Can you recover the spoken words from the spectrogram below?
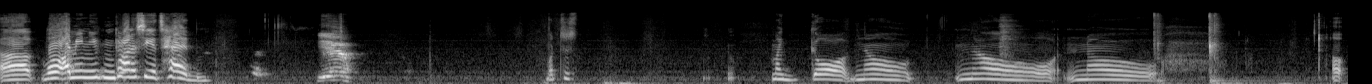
Uh, well, I mean, you can kind of see its head. yeah. What just? My God, no, no, no. Oh,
